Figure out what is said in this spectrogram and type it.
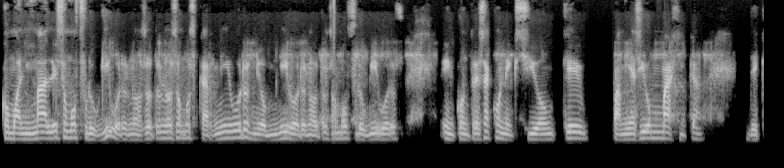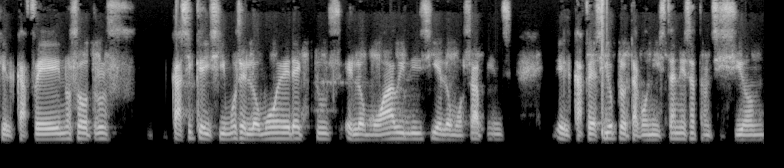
como animales, somos frugívoros, nosotros no somos carnívoros ni omnívoros, nosotros somos frugívoros. Encontré esa conexión que para mí ha sido mágica, de que el café nosotros casi que hicimos el Homo erectus, el Homo habilis y el Homo sapiens. El café ha sido protagonista en esa transición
